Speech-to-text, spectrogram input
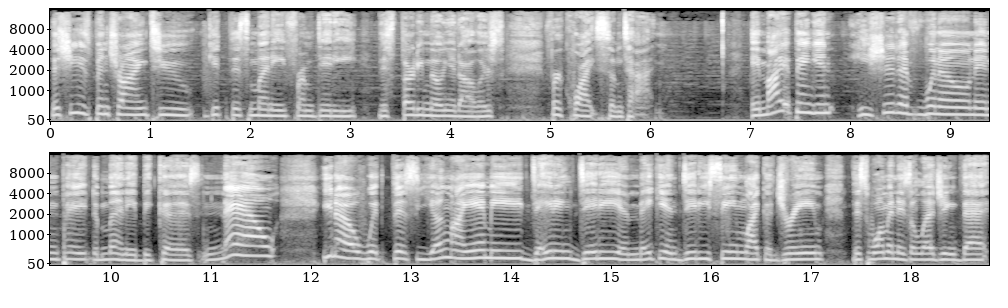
that she has been trying to get this money from Diddy, this $30 million, for quite some time in my opinion, he should have went on and paid the money because now, you know, with this Yung Miami dating Diddy and making Diddy seem like a dream, this woman is alleging that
